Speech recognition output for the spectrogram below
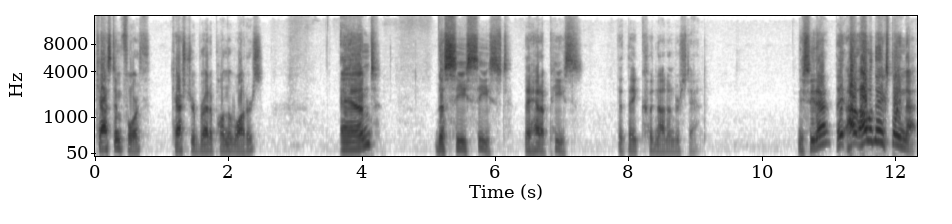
cast him forth, cast your bread upon the waters, and the sea ceased. They had a peace that they could not understand. You see that? They, how, how would they explain that?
